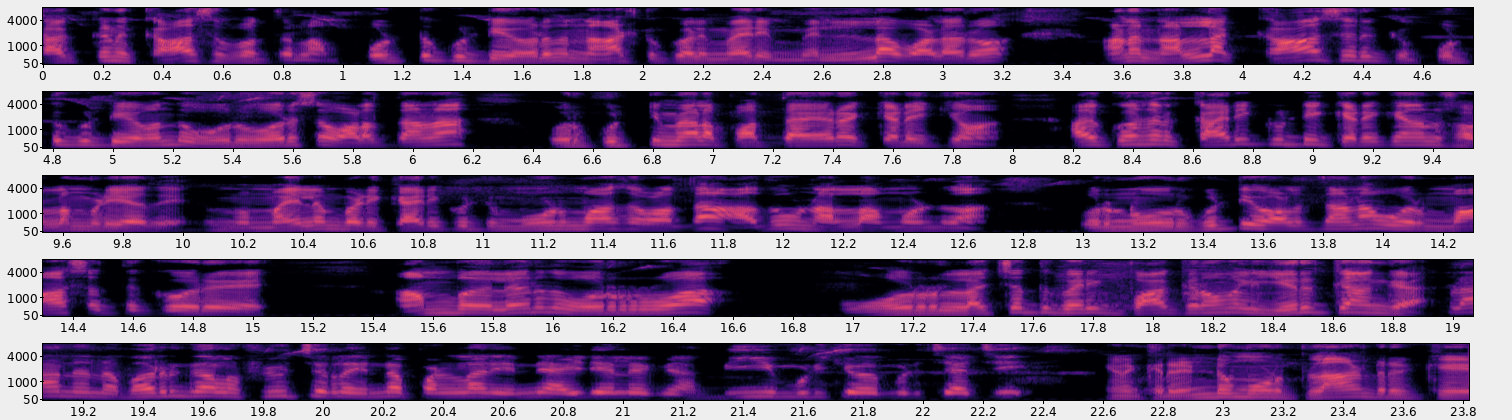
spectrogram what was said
டக்குன்னு காசு பத்துடலாம். பொட்டுக்குட்டி வருது நாட்டுக்கோழி மாதிரி மெல்ல வளரும். ஆனா நல்ல காசு இருக்கு. பொட்டுக்குட்டியை வந்து ஒரு வருஷம் வளர்த்தானா ஒரு குட்டி மேல பத்தாயிரம் ரூபாய் கிடைக்கும். அதுக்கோசரம் கறிக்குட்டி கிடைக்காதுன்னு சொல்ல முடியாது. நம்ம மயிலம்பாடி கறிக்குட்டி மூணு மாசம் வளர்த்தா அதுவும் நல்ல அமௌண்ட் தான். ஒரு நூறு குட்டி வளர்த்தானா ஒரு மாசத்துக்கு ஒரு ஐம்பதுல இருந்து ஒரு ரூபா ஒரு லட்சத்துக்கு வரைக்கும் பாக்குறவங்க இருக்காங்க. பிளான் என்ன? வருங்காலம் ஃபியூச்சர்ல என்ன பண்ணலாம் என்ன ஐடியால இருக்கு பிஇ முடிக்க முடிச்சாச்சு. எனக்கு ரெண்டு மூணு பிளான் இருக்கு.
